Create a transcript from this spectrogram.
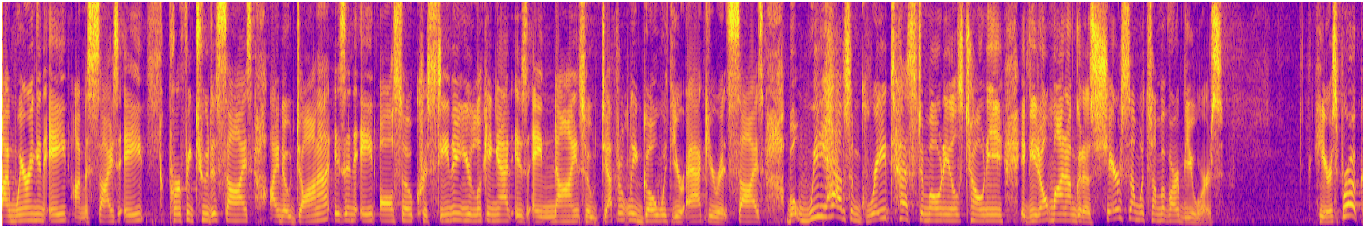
I'm wearing an eight, I'm a size eight, perfect true to size. I know Donna is an eight also. Christina, you're looking at is a nine, so definitely go with your accurate size. But we have some great testimonials, Tony. If you don't mind, I'm gonna share some with some of our viewers. Here's Brooke.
